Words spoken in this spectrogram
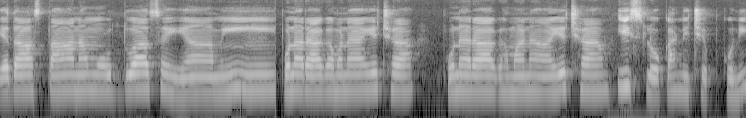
యదాస్థానం ఉద్వాసయామి. పునరాగమనాయ చ. పునరాగమనాయ చ. ఈ శ్లోకాన్ని చెప్పుకుని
